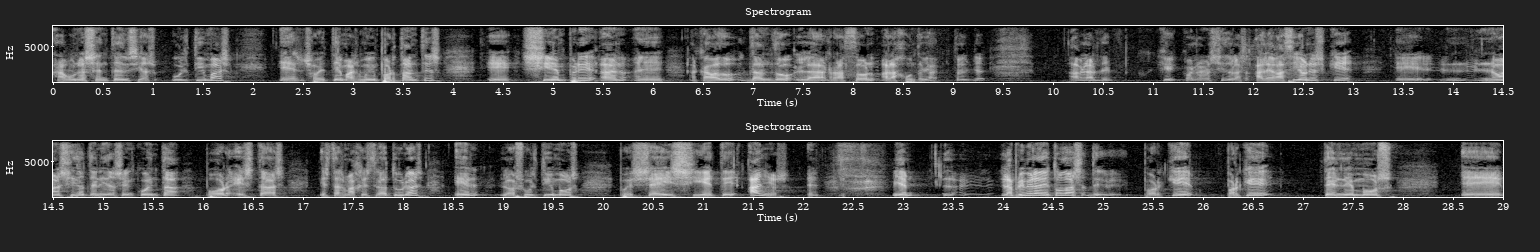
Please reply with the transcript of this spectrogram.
algunas sentencias últimas sobre temas muy importantes siempre han acabado dando la razón a la Junta. Ya, hablar de cuáles han sido las alegaciones que no han sido tenidas en cuenta por estas, estas magistraturas en los últimos pues seis, siete años. ¿eh? Bien, la primera de todas, ¿por, qué, ¿por qué tenemos, eh,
